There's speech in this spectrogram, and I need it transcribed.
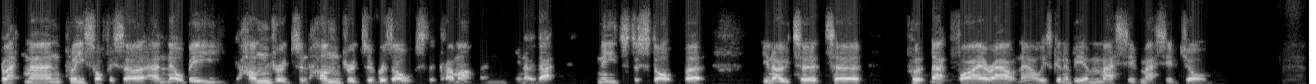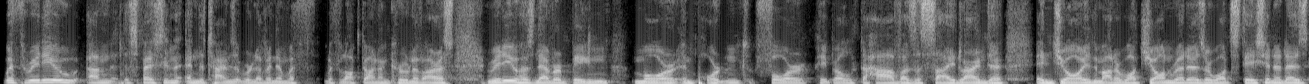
black man police officer, and there'll be hundreds and hundreds of results that come up, and you know that needs to stop. But you know, to to put that fire out now is going to be a massive, massive job with radio and especially in the times that we're living in with, with lockdown and coronavirus radio has never been more important for people to have as a sideline to enjoy no matter what genre it is or what station it is.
